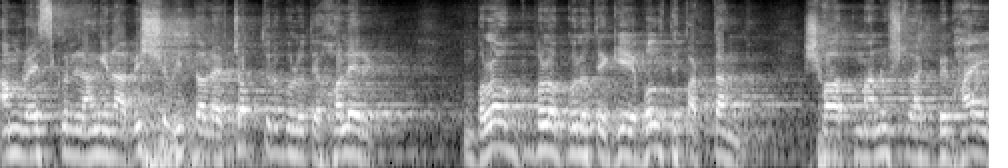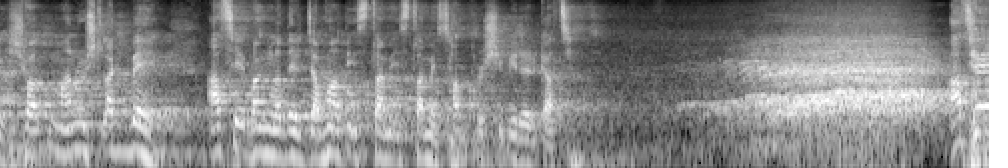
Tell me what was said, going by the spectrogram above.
আমরা স্কুলের আঙিনা বিশ্ববিদ্যালয়ের চত্বরগুলোতে, হলের ব্লক ব্লকগুলোতে গিয়ে বলতে পারতাম, সৎ মানুষ লাগবে ভাই, সৎ মানুষ লাগবে। আছে বাংলাদেশ জামাত ইসলাম ইসলামী ছাত্র শিবিরের কাছে। আছে?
